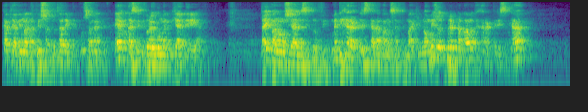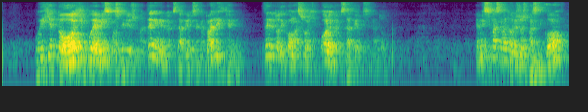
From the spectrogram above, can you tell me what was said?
κάποια βήματα πίσω από το θα διεκδικούσαμε έχοντας και την προηγούμενη πια εμπειρία. Τα είπαν όμως οι άλλοι σύντροφοι. Με τι χαρακτηριστικά θα πάμε σε αυτή τη μάχη; Νομίζω ότι πρέπει να πάμε τα χαρακτηριστικά που είχε το όχι που εμείς υποστηρίζουμε. Δεν είναι το 62%. Αλήθεια είναι. Δεν είναι το δικό μας όχι. Όλο το 62%. Εμείς είμαστε με το ριζοσπαστικό,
